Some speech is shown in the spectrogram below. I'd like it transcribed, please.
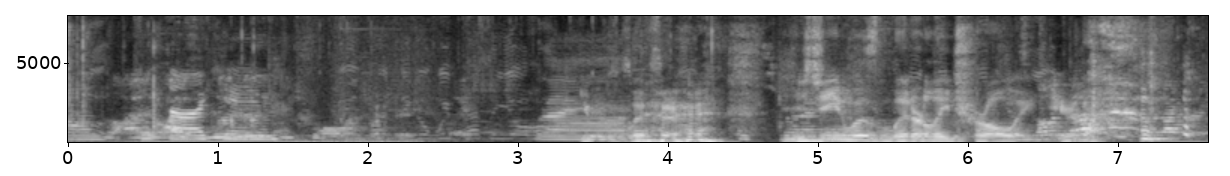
um, No, I, with was literally the thing. Right. Eugene was literally trolling. it's Hear going back, that? it's going back right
